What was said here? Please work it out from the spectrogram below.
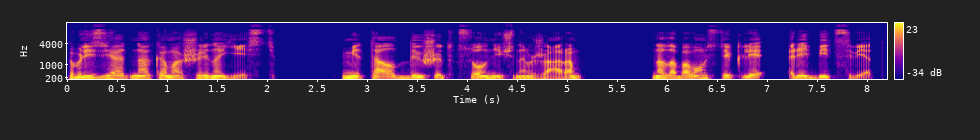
Вблизи, однако, машина есть. Металл дышит солнечным жаром, на лобовом стекле рябит свет.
